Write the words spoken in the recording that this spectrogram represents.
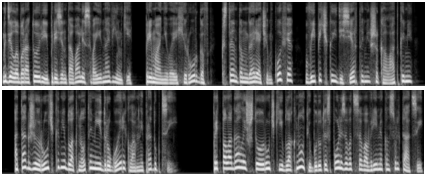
где лаборатории презентовали свои новинки, приманивая хирургов к стендам горячим кофе, выпечкой, десертами, шоколадками, а также ручками, блокнотами и другой рекламной продукцией. Предполагалось, что ручки и блокноты будут использоваться во время консультаций,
